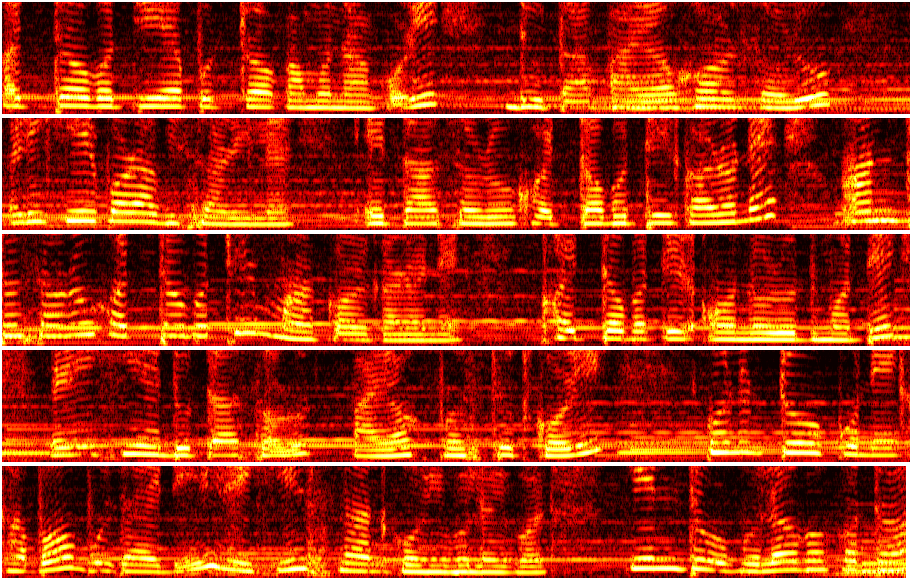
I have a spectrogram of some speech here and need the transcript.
সত্যৱতীয়ে পুত্ৰ কামনা কৰি দুটা পায়সৰ স্বৰূপ ঋষিৰ পৰা বিচাৰিলে। এটা স্বৰূপ সত্যৱতীৰ কাৰণে, আনটো চৰু সত্যৱতীৰ মাকৰ কাৰণে। সত্যৱতীৰ অনুৰোধ মতে ঋষিয়ে দুটা স্বৰূপ পায়স প্ৰস্তুত কৰি কোনটো কোনে খাব বুজাই দি ঋষি স্নান কৰিবলৈ গ'ল। কিন্তু ভুলবশতঃ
